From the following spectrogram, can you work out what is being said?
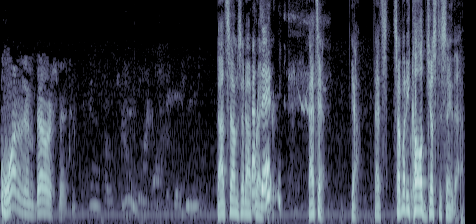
What an embarrassment. That sums it up That's right it. there. That's it. Yeah. That's somebody called just to say that.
